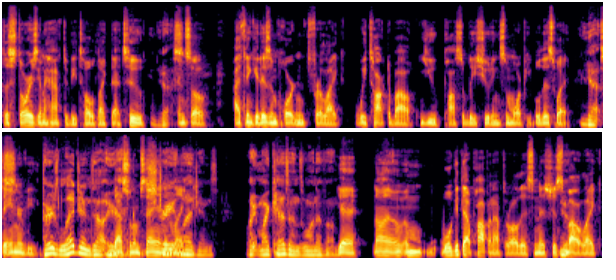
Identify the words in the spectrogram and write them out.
The story's gonna have to be told like that too. yes. And so I think it is important for like we talked about you possibly shooting some more people this way yes. to interview. There's legends out here. That's what I'm saying, Straight like- legends. Like my cousin's one of them. Yeah, no, and- and we'll get that popping after all this, and it's just Yeah. about like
